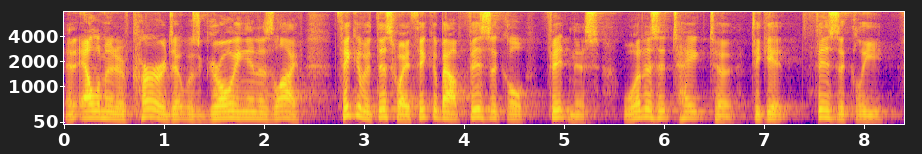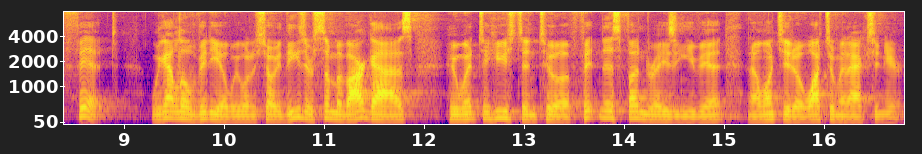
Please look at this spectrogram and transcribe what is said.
an element of courage that was growing in his life. Think of it this way think about physical fitness. What does it take to, to get physically fit? We got a little video we want to show you. These are some of our guys who went to Houston to a fitness fundraising event, and I want you to watch them in action here.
